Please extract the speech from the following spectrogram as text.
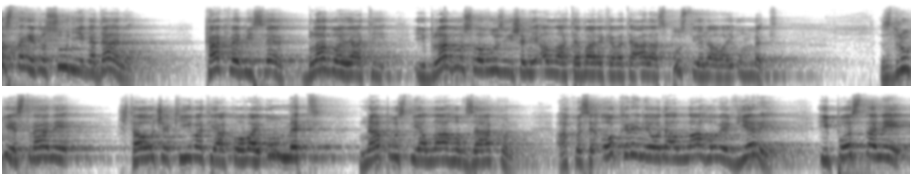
ostaje do sudnjega dana, kakve bi sve blagodati i blagoslov uzvišeni Allah te bareke ve taala spustio na ovaj ummet. S druge strane, šta očekivati ako ovaj ummet napusti Allahov zakon, ako se okrene od Allahove vjere i postane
